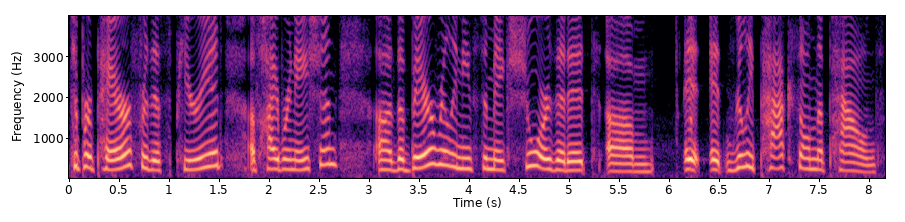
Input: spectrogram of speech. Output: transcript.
To prepare for this period of hibernation, uh, the bear really needs to make sure that it, um, it, it really packs on the pounds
